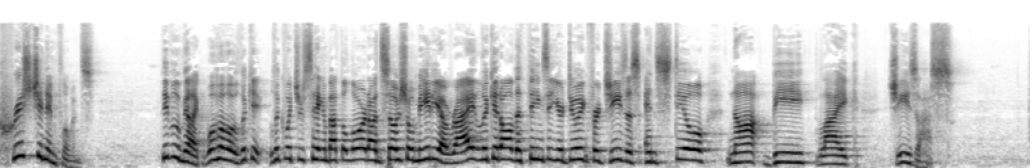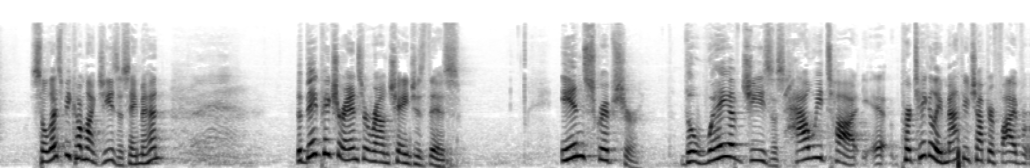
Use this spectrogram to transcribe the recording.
Christian influence People will be like, whoa, look at, look what you're saying about the Lord on social media, right? Look at all the things that you're doing for Jesus and still not be like Jesus. So let's become like Jesus, amen? amen? The big picture answer around change is this. In Scripture, the way of Jesus, how we taught, eh, particularly Matthew chapter 5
